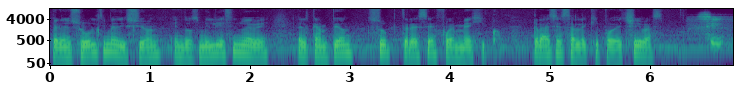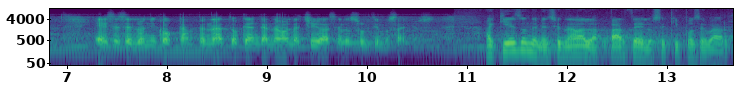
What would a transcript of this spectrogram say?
pero en su última edición, en 2019, el campeón sub-13 fue México, gracias al equipo de Chivas. Sí, ese es el único campeonato que han ganado las Chivas en los últimos años. Aquí es donde mencionaba la parte de los equipos de barrio.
